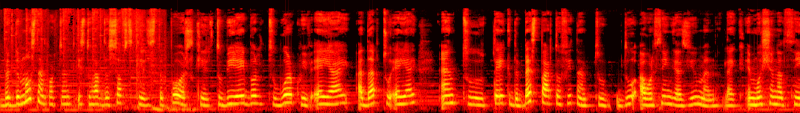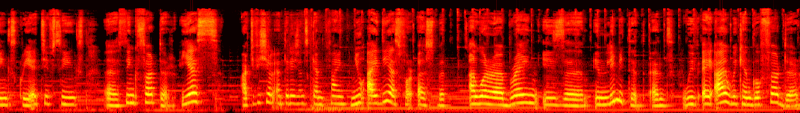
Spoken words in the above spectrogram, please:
but the most important is to have the soft skills, the power skills, to be able to work with AI, adapt to AI, and to take the best part of it and to do our thing as human like emotional things creative things uh, think further. Yes artificial intelligence can find new ideas for us but our uh, brain is uh, unlimited and with ai we can go further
